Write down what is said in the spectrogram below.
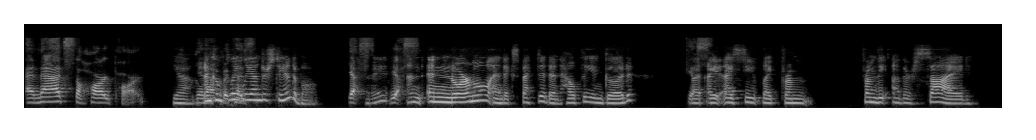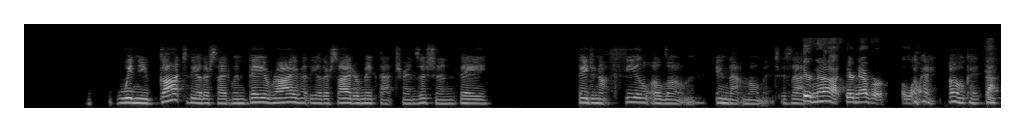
And that's the hard part. Yeah. You know, and completely because, understandable. Yes. Right. Yes. And and normal and expected and healthy and good. Yes. But I, I see like from from the other side, when you got to the other side when they arrive at the other side or make that transition they they do not feel alone in that moment. Is that they're not. They're never alone. Okay. Oh okay. That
